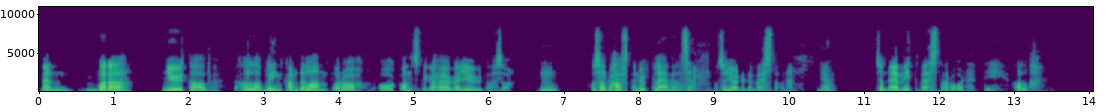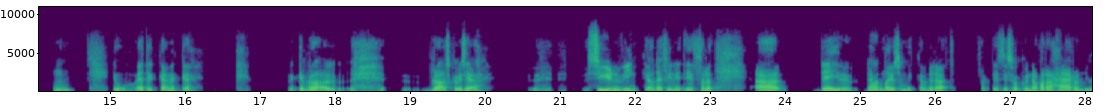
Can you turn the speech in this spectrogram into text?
Men bara njuta av alla blinkande lampor och, och konstiga höga ljud. Och så. Mm. och så har du haft en upplevelse. Och så gör du det bästa av den. Ja. Så det är mitt bästa råd till alla. Mm. Jo, jag tycker mycket, mycket bra, bra ska vi säga, synvinkel definitivt. För att äh, det, är ju, det handlar ju så mycket om det där att faktiskt liksom kunna vara här och nu.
